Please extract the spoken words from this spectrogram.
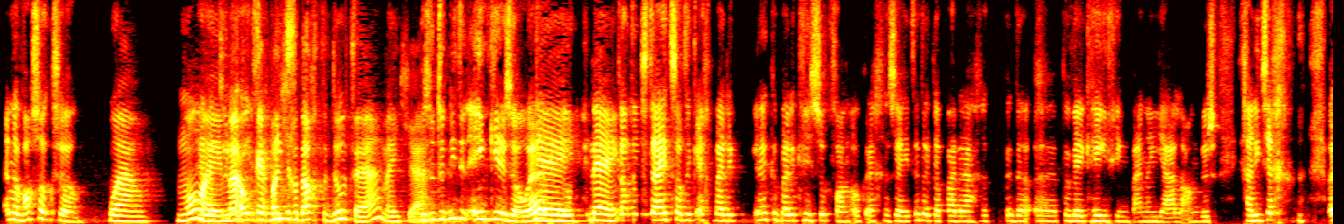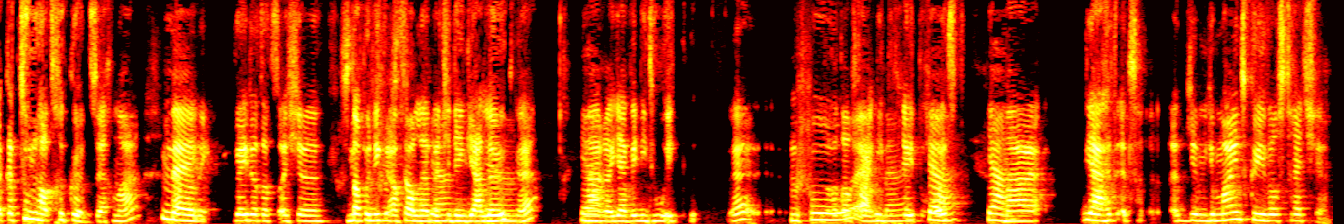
En dat was ook zo. Wauw. Mooi. Maar ook is echt wat je niet- gedachte doet, hè? Met je. Dat is natuurlijk niet in één keer zo, hè? Nee, bedoel, nee. Ik had destijds zat ik echt bij de, ik heb bij de crisisopvang ook echt gezeten. Dat ik daar een paar dagen per, da- eh, per week heen ging, bijna een jaar lang. Dus ik ga niet zeggen dat ik dat toen had gekund, zeg maar. Maar Nee. ik weet dat, dat als je stap en ik voor aanvallen hebt, dat je denkt, ja, leuk, Ja. hè? Ja. Maar eh, jij weet niet hoe ik, hè, me voel. dan vaak niet eh, begrepen wordt. Maar ja, het, het, het- je, je mind kun je wel stretchen.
